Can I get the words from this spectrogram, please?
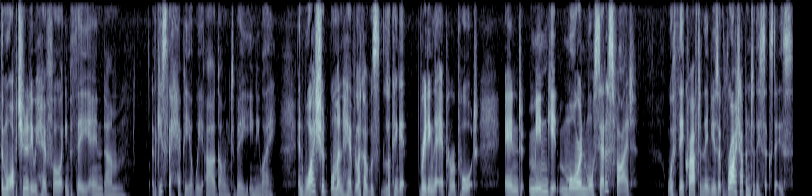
the more opportunity we have for empathy and um, I guess the happier we are going to be anyway. And why should women have, like I was looking at reading the APRA report, and men get more and more satisfied with their craft and their music right up into their 60s.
